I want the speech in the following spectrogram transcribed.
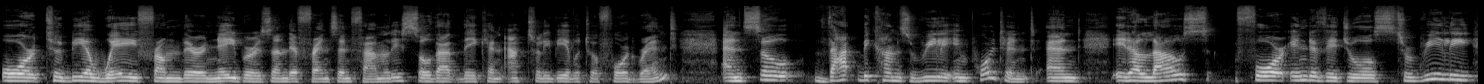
or to be away from their neighbors and their friends and family so that they can actually be able to afford rent. And so that becomes really important and it allows for individuals to really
